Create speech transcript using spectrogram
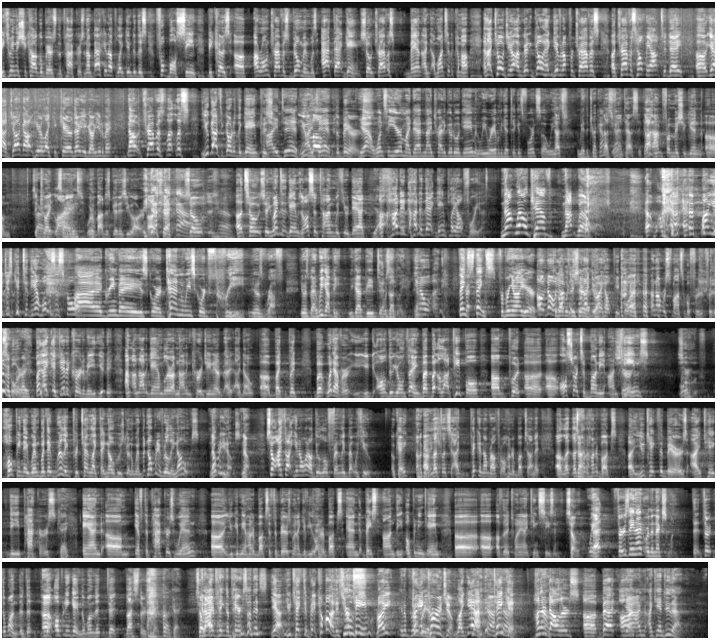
between the Chicago Bears and the Packers. And I'm backing up like into this football scene because uh, our own Travis Billman was at that game. So, Travis, man, I, I, want you to come out. And I told you, I'm going to go ahead and give it up for Travis. Uh, Travis, help me out today. Uh, yeah, jog out here like you care. There you go. You the man. Now, Travis, let, us You got to go to the game because I did. You I love did. the Bears. Yeah, once a year, my dad and I try to go to a game, and we were able to get tickets for it. So we that's, we made the trek out. That's yeah. fantastic. Yeah. I, am from Michigan. Um, Detroit Lions. Sorry. We're yeah. about as good as you are. Uh, so, so, uh, so, so, you went to the games, awesome time with your dad. Yes. Uh, how did how did that game play out for you? Not well, Kev. Not well. Uh, why don't you just get to the end? What was the score? Uh, Green Bay scored 10. We scored three. It was rough. It was bad. We got beat. We got beat. Yes. It was ugly. You yeah. know, Thanks, thanks for bringing it out here. Oh no, that's what I do. Yeah. I help people. I, am not responsible for, for the score. right. But I, it did occur to me. I'm, I'm, not a gambler. I'm not encouraging it. I, I don't. Uh, but but but whatever. You all do your own thing. But but a lot of people um, put uh, uh, all sorts of money on sure. teams. Sure. Hoping they win, but they really pretend like they know who's going to win. But nobody really knows. Nope. Nobody knows. No. So I thought, you know what? I'll do a little friendly bet with you okay? Okay. Uh, let's, let's, I pick a number, I'll throw 100 bucks on it. Uh, let, us put 100 bucks. Uh, you take the Bears, I take the Packers. Okay. And um, if the Packers win, uh, you give me 100 bucks. If the Bears win, I give you okay. 100 bucks. And based on the opening game uh, uh, of the 2019 season. So, Wait, that, Thursday night or the next one? The, the one, the, the, oh. the, opening game, the one that, that last Thursday. okay. So and I, I have to take the Bears on this? Yeah, you take the Bears. Come on, it's your team, right? Inappropriate. Encourage them. Like, yeah, yeah, yeah take yeah. it. Hundred dollars no. uh, bet on. Yeah, I'm, I can not do that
